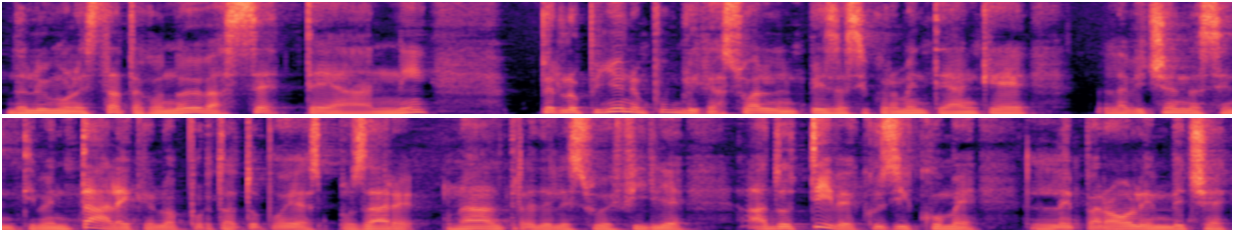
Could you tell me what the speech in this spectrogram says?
da lui molestata quando aveva sette anni. Per l'opinione pubblica su Allen pesa sicuramente anche la vicenda sentimentale che lo ha portato poi a sposare un'altra delle sue figlie adottive, così come le parole invece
